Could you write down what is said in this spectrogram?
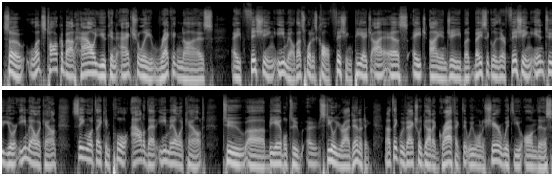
So let's talk about how you can actually recognize a phishing email. That's what it's called phishing, P H I S H I N G. But basically, they're phishing into your email account, seeing what they can pull out of that email account to uh, be able to uh, steal your identity. And I think we've actually got a graphic that we want to share with you on this.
